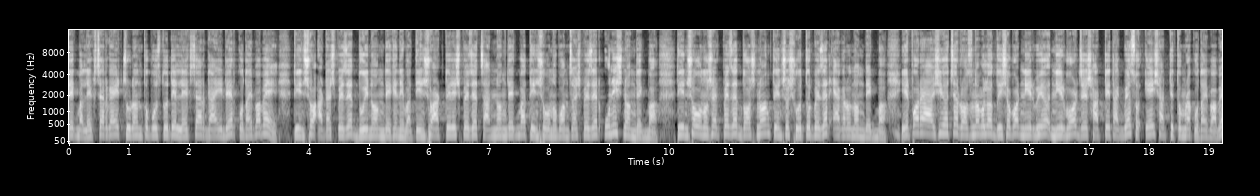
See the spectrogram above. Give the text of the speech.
দেখবা লেকচার গাইড চূড়ান্ত প্রস্তুতি লেকচার গাইডের কোথায় পাবে? তিনশো আঠাশ পেজের দুই নং দেখে নিবা। তিনশো আটত্রিশ পেজের চার নং দেখবা। তিনশো উনপঞ্চাশ পেজের উনিশ নং দেখবা। তিনশো উনষাট পেজের দশ নং, তিনশো সত্তর পেজের এগারো নং দেখবা। এরপরে আসি হচ্ছে রচনামূলক দৃশ্যপট নির্ভর যে ষাটটি থাকবে সো এই ষাটটি তোমরা কোথায় পাবে?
